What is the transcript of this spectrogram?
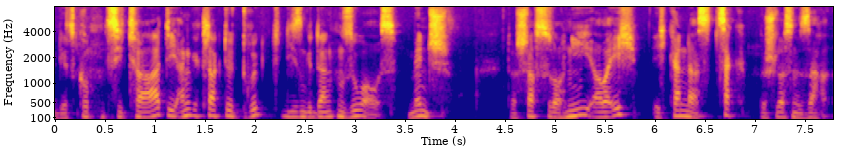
Und jetzt kommt ein Zitat, die Angeklagte drückt diesen Gedanken so aus. Mensch, das schaffst du doch nie, aber ich, ich kann das. Zack, beschlossene Sache.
